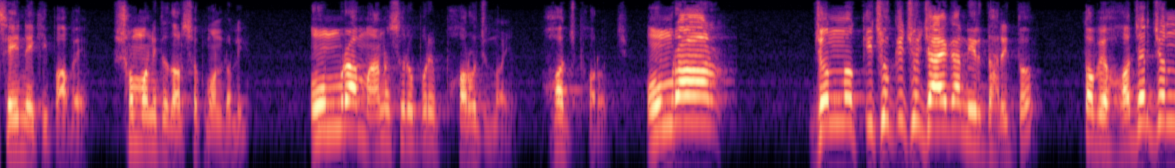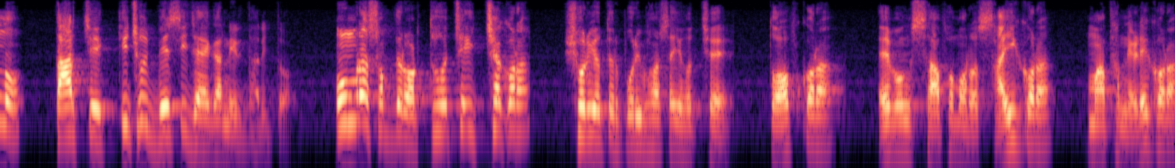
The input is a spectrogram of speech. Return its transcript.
সেই নেকি পাবে। সম্মানিত দর্শক মন্ডলী উমরা মানুষের উপরে ফরজ নয়, হজ ফরজ। উমরার জন্য কিছু কিছু জায়গা নির্ধারিত, তবে হজের জন্য তার চেয়ে কিছু বেশি জায়গা নির্ধারিত। উমরা শব্দের অর্থ হচ্ছে ইচ্ছা করা, শরীয়তের পরিভাষাই হচ্ছে তফ করা এবং সাফামর সাই করা, মাথা নেড়ে করা,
